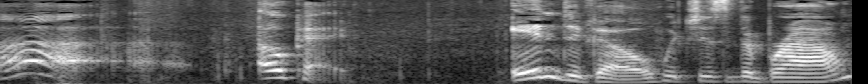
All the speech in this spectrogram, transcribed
Ah, okay. Indigo, which is the brow.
